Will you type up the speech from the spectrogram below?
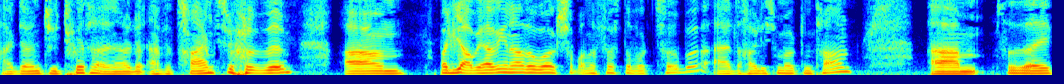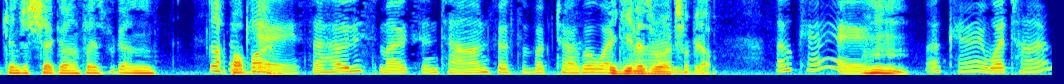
I don't do Twitter, I don't have the time to do all of them. Um, but yeah, we're having another workshop on the 5th of October at Holy Smoke in town. Um, so they can just check out on Facebook and yeah, pop by. Okay, so Holy Smokes in town, 5th of October. What Beginners time? workshop, yeah. Okay. Mm-hmm. Okay, what time?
